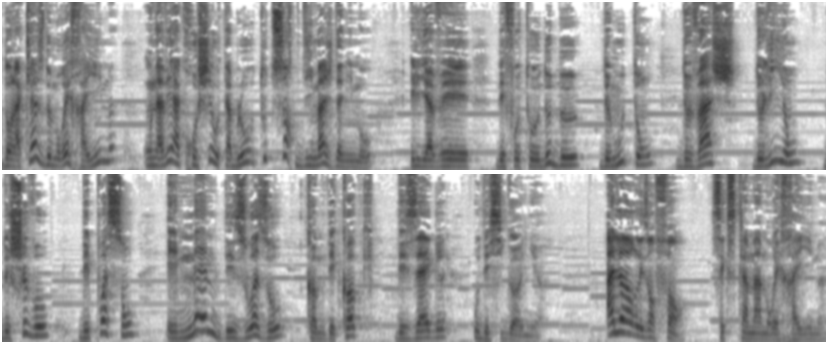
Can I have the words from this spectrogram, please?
Dans la classe de Moré Chaim, on avait accroché au tableau toutes sortes d'images d'animaux. Il y avait des photos de bœufs, de moutons, de vaches, de lions, de chevaux, des poissons et même des oiseaux comme des coqs, des aigles ou des cigognes. Alors les enfants, s'exclama Morechaim,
